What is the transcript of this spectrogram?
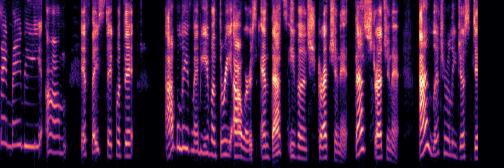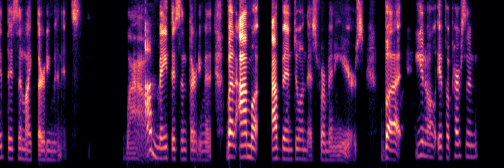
say maybe um if they stick with it, I believe maybe even three hours, and that's even stretching it. That's stretching it. I literally just did this in like 30 minutes. Wow. I made this in 30 minutes, but I'm a I've been doing this for many years. But you know, if a person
